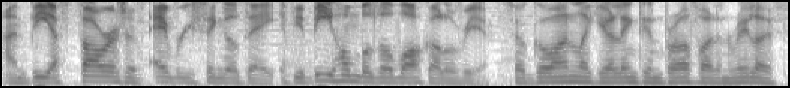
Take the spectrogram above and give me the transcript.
and be authoritative every single day. If you be humble, they'll walk all over you. So go on like your LinkedIn profile in real life.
